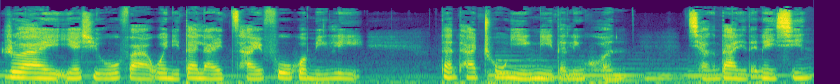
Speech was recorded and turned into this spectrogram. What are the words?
热爱也许无法为你带来财富或名利，但它充盈你的灵魂，强大你的内心。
